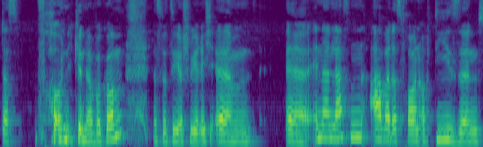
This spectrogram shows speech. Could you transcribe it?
dass Frauen die Kinder bekommen. Das wird sich ja schwierig ähm, äh, ändern lassen, aber dass Frauen auch die sind,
